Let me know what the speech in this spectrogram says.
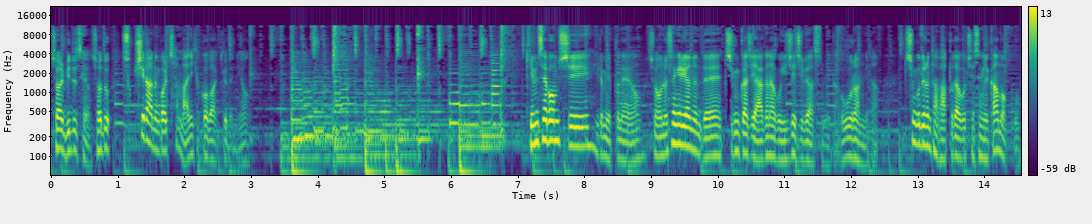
절 믿으세요. 저도 숙취라는 걸 참 많이 겪어봤거든요. 김세범 씨 이름 예쁘네요. 저 오늘 생일이었는데 지금까지 야근하고 이제 집에 왔습니다. 우울합니다. 친구들은 다 바쁘다고 제 생일 까먹고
